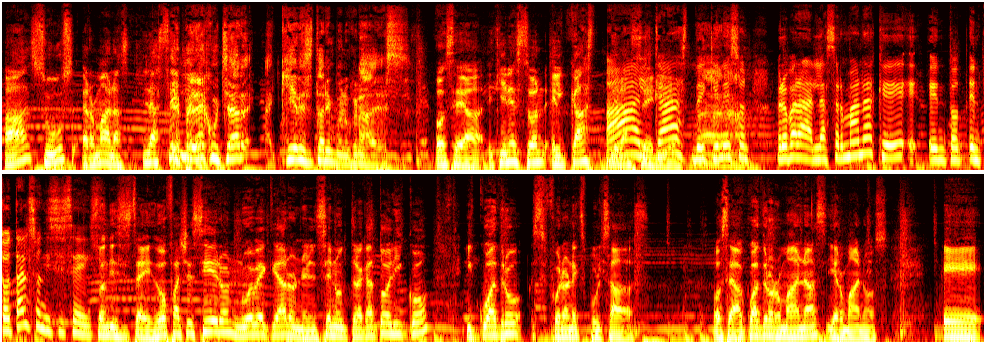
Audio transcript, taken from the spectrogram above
a sus hermanas. La serie, Esperé a escuchar a quiénes están involucrados. o sea, ¿quiénes son el cast de la Ah, serie? el cast de Ah. quiénes son. Pero para, las hermanas que eh, en, to- en total son 16. Son 16, dos fallecieron, nueve quedaron en el seno ultracatólico y cuatro fueron expulsadas. O sea, cuatro hermanas y hermanos. Eh,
